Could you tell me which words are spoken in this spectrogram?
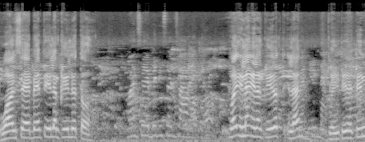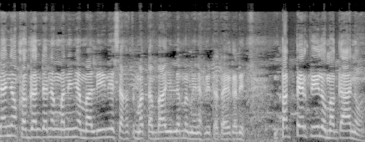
170 ilang kilo to? 170 isang sama ko. Well, ilan ilang kilo? Ilan? 20 na. Tingnan nyo, kaganda ng mani niya, malinis, saka mataba yung laman. May nakita tayo kanina. Pag per kilo, magkano?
